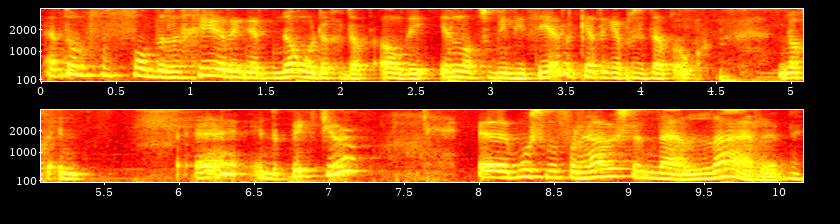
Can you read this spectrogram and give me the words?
En toen vond de regering het nodig dat al die inlandse militairen, kennelijk hebben ze dat ook nog in, eh, in de picture, eh, moesten we verhuizen naar Laren.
